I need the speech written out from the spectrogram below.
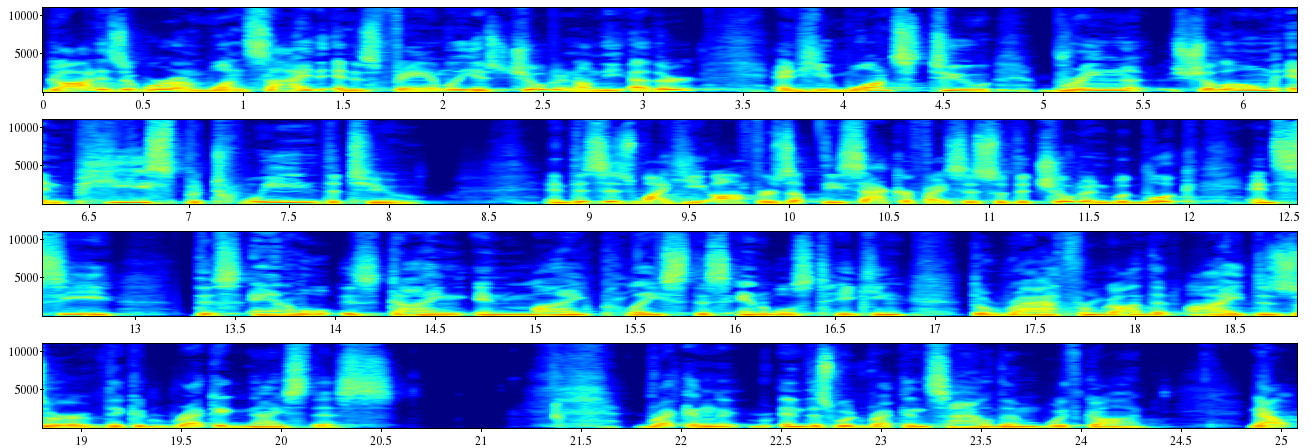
God, as it were, on one side and his family, his children on the other. And he wants to bring shalom and peace between the two. And this is why he offers up these sacrifices so the children would look and see this animal is dying in my place. This animal is taking the wrath from God that I deserve. They could recognize this. Recon, and this would reconcile them with God. Now,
